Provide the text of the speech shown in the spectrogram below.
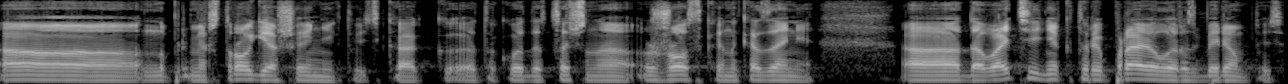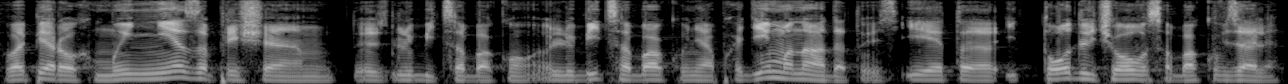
э, например, строгий ошейник, то есть как э, такое достаточно жесткое наказание, э, давайте некоторые правила разберем. То есть, во-первых, мы не запрещаем есть, любить собаку. Любить собаку необходимо надо, то есть и это и то, для чего вы собаку взяли.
